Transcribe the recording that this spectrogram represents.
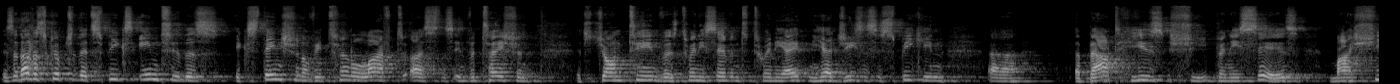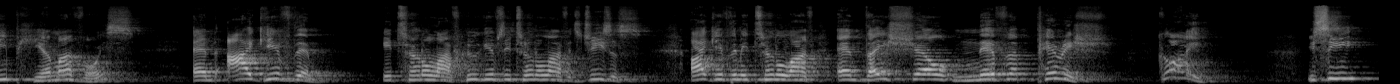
There's another scripture that speaks into this extension of eternal life to us, this invitation. It's John 10, verse 27 to 28. And here Jesus is speaking uh, about his sheep, and he says, My sheep hear my voice, and I give them eternal life. Who gives eternal life? It's Jesus. I give them eternal life, and they shall never perish. Golly. You see,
